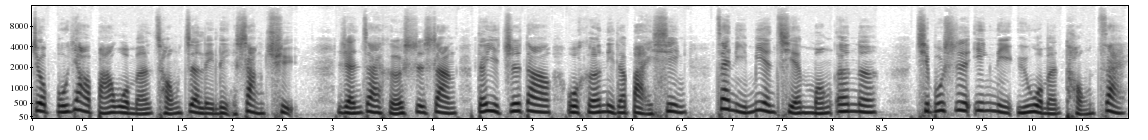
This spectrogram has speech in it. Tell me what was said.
就不要把我们从这里领上去。人在何事上得以知道我和你的百姓在你面前蒙恩呢？岂不是因你与我们同在，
